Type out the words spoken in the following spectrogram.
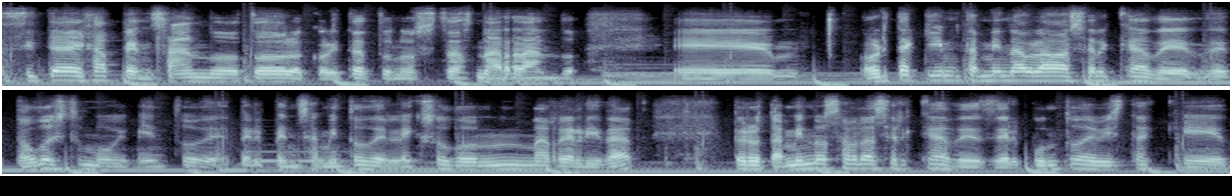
sí te deja pensando todo lo que ahorita tú nos estás narrando. Eh, ahorita Kim también hablaba acerca de, todo este movimiento del pensamiento del éxodo en una realidad, pero también nos habla acerca desde el punto de vista que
